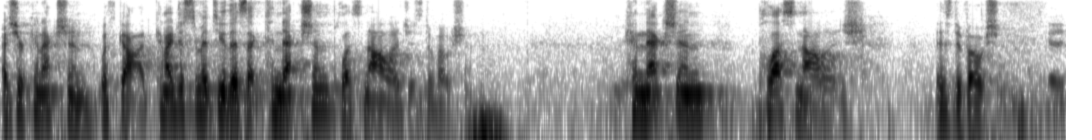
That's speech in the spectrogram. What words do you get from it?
as your connection with God? Can I just submit to you this that connection plus knowledge is devotion? Connection plus knowledge is devotion. Good.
